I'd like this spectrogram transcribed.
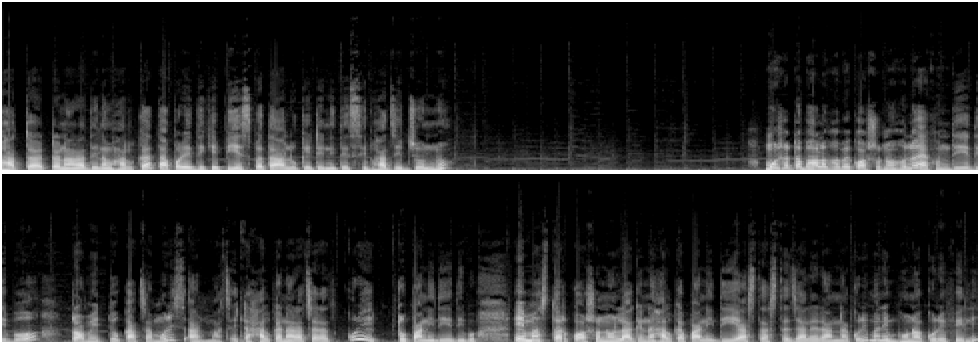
ভাতটা একটা নাড়া দিলাম হালকা, তারপর এদিকে পেঁয়াজ পাতা আলু কেটে নিতেছি ভাজির জন্য। মশলাটা ভালোভাবে কষানো হলো, এখন দিয়ে দিব টমেটো, কাঁচামরিচ আর মাছ। এটা হালকা নাড়াচাড়া করে একটু পানি দিয়ে দিব। এই মাছ তো আর কষানো লাগে না, হালকা পানি দিয়ে আস্তে আস্তে জালে রান্না করি মানে ভোনা করে ফেলি।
